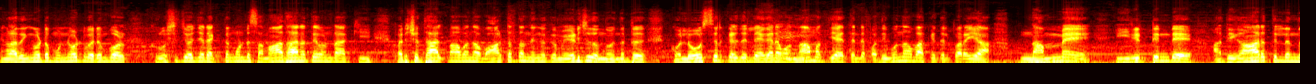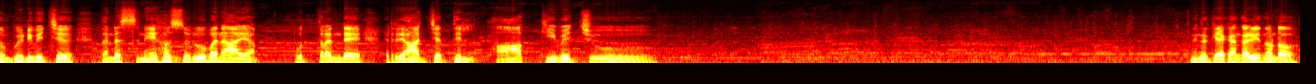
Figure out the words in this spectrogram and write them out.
നിങ്ങൾ അത് ഇങ്ങോട്ട് മുന്നോട്ട് വരുമ്പോൾ ക്രൂശിച്ചു വെച്ച രക്തം കൊണ്ട് സമാധാനത്തെ ഉണ്ടാക്കി പരിശുദ്ധാത്മാവെന്ന വാട്ടത്വം നിങ്ങൾക്ക് മേടിച്ചു തന്നു. എന്നിട്ട് കൊലോസ്യർക്ക് എഴുതിയ ലേഖനം ഒന്നാം അധ്യായത്തിന്റെ പതിമൂന്നാം വാക്യത്തിൽ പറയുക നമ്മെ ഇരുട്ടിന്റെ അധികാരത്തിൽ നിന്നും വിടിവിച്ച് തന്റെ സ്നേഹസ്വരൂപനായ പുത്രന്റെ രാജ്യത്തിൽ ആക്കി വെച്ചു നിങ്ങൾക്ക് കേൾക്കാൻ കഴിയുന്നുണ്ടോ?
